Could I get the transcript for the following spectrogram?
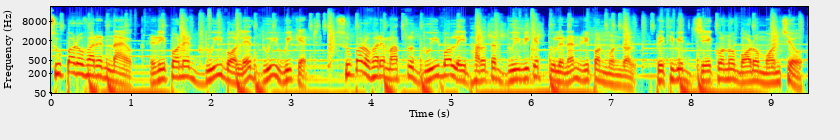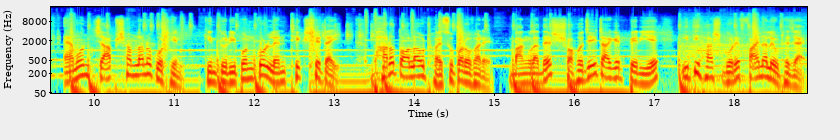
সুপার ওভারের নায়ক রিপনের দুই বলে দুই উইকেট সুপার ওভারে মাত্র দুই বলেই ভারতের দুই উইকেট তুলে নেন রিপন মণ্ডল। পৃথিবীর যে কোনো বড় মঞ্চেও এমন চাপ সামলানো কঠিন, কিন্তু রিপন করলেন ঠিক সেটাই। ভারত অল আউট হয় সুপার ওভারে। বাংলাদেশ সহজেই টার্গেট পেরিয়ে ইতিহাস গড়ে ফাইনালে উঠে যায়।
